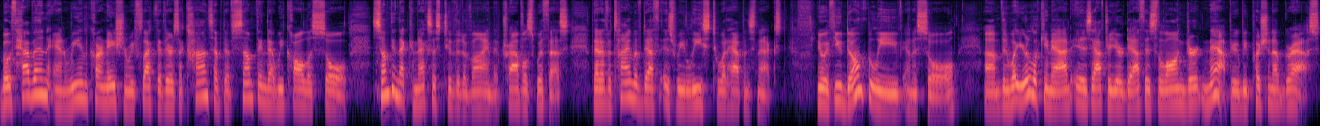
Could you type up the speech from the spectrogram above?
Both heaven and reincarnation reflect that there's a concept of something that we call a soul, something that connects us to the divine, that travels with us, that at the time of death is released to what happens next. You know, if you don't believe in a soul, um, then what you're looking at is after your death is the long dirt nap. You'll be pushing up grass.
